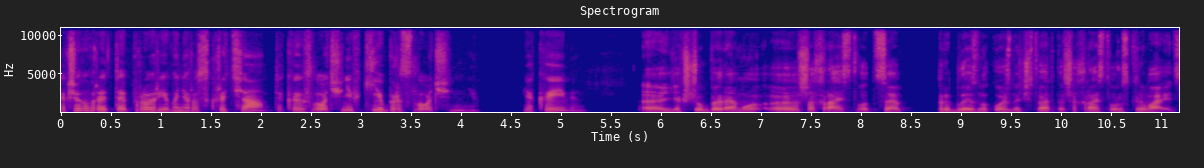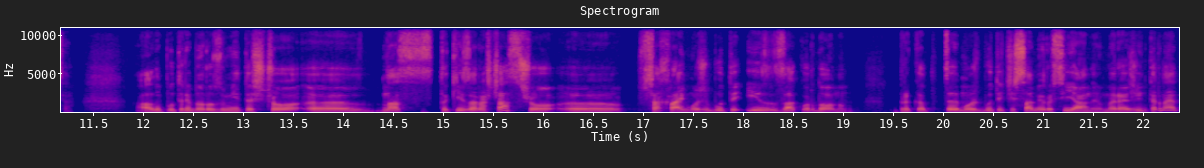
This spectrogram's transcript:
Якщо говорити про рівень розкриття таких злочинів, кіберзлочинів, який він? Е, Якщо беремо е, шахрайство, це приблизно кожне четверте шахрайство розкривається. Але потрібно розуміти, що е, в нас такий зараз час, що е, шахрай може бути і за кордоном. Наприклад, це можуть бути ті самі росіяни в мережі інтернет.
